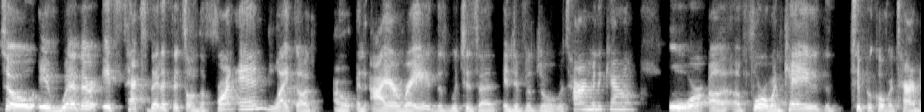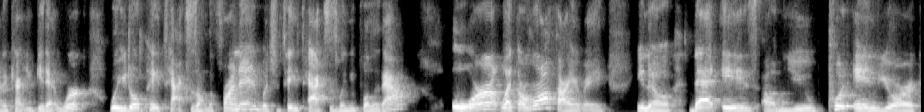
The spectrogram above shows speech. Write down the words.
So if whether it's tax benefits on the front end, like a, a an IRA, which is an individual retirement account, or a, a 401k, the typical retirement account you get at work, where you don't pay taxes on the front end, but you pay taxes when you pull it out, or like a Roth IRA, you know, that is um, you put in your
